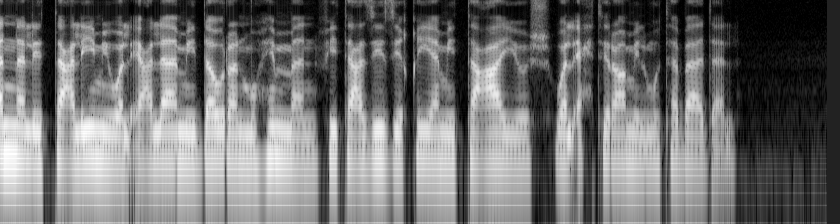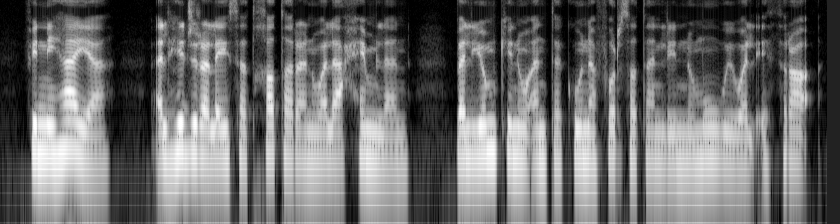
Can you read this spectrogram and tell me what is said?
أن للتعليم والإعلام دورا مهما في تعزيز قيم التعايش والاحترام المتبادل. في النهاية الهجرة ليست خطرا ولا حملا بل يمكن أن تكون فرصة للنمو والإثراء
